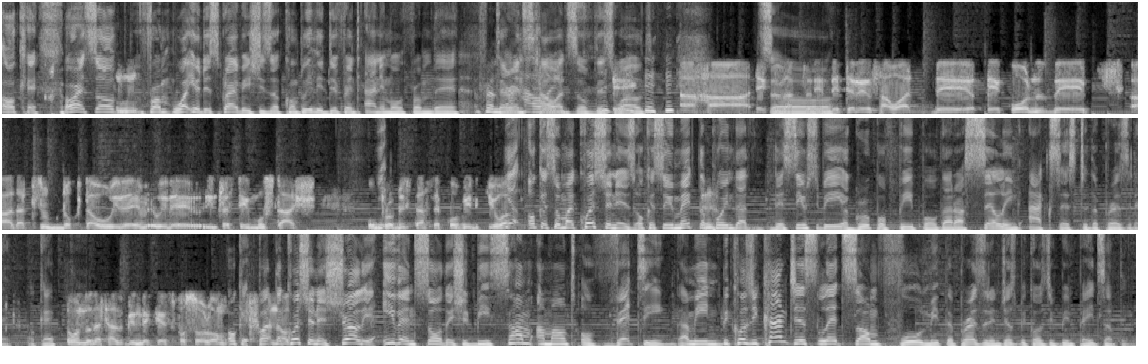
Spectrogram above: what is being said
Okay. All right. So Mm. from what you're describing, she's a completely different animal from the from the Terrence Howards. Howards of this world. Aha, exactly. So- the Terrence Howard, the Akons, the uh, that doctor with a with a interesting mustache who Ye- promised us a COVID cure. yeah. Okay. So my question is, okay. So you make Mm. the point that there seems to be a group of people that are selling access to the president. Okay. No, no, that has been the case for so long. Okay, but And the now- question is surely, even so, there should be some amount of vetting. I mean, because you can't just let some fool meet the president just because you've been paid something.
